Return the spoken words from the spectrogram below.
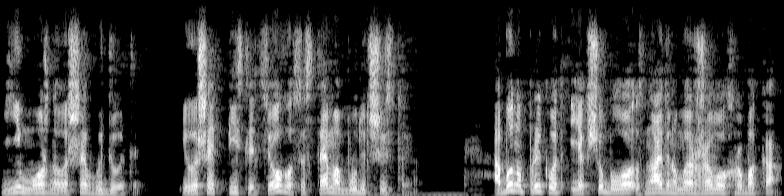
її можна лише видалити. І лише після цього система буде чистою. Або, наприклад, якщо було знайдено мережевого хробака,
